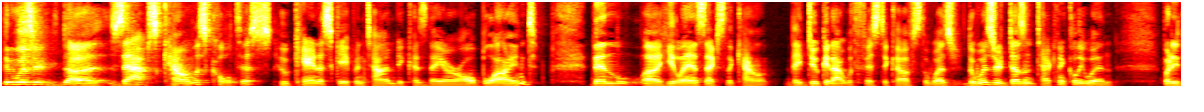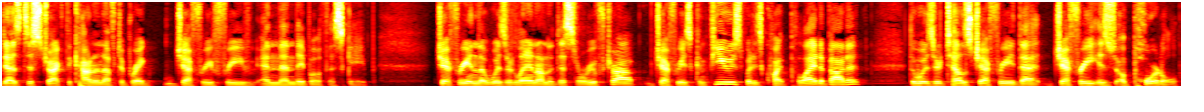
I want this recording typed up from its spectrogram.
the wizard uh, zaps countless cultists who can't escape in time because they are all blind. Then uh, he lands next to the count. They duke it out with fisticuffs. The, wiz- the wizard doesn't technically win, but he does distract the count enough to break Jeffrey free, and then they both escape. Jeffrey and the wizard land on a distant rooftop. Jeffrey is confused, but he's quite polite about it. The wizard tells Jeffrey that Jeffrey is a portal,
